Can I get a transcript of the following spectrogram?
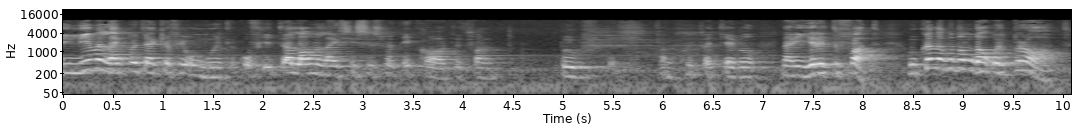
Die lewe lyk baie keer vir jou onmoontlik of jy te lank lysies soos wat ek gehad het van behoeftes, van goed wat jy wil na die Here toe vat. Hoe kan ek met hom daaroor praat?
